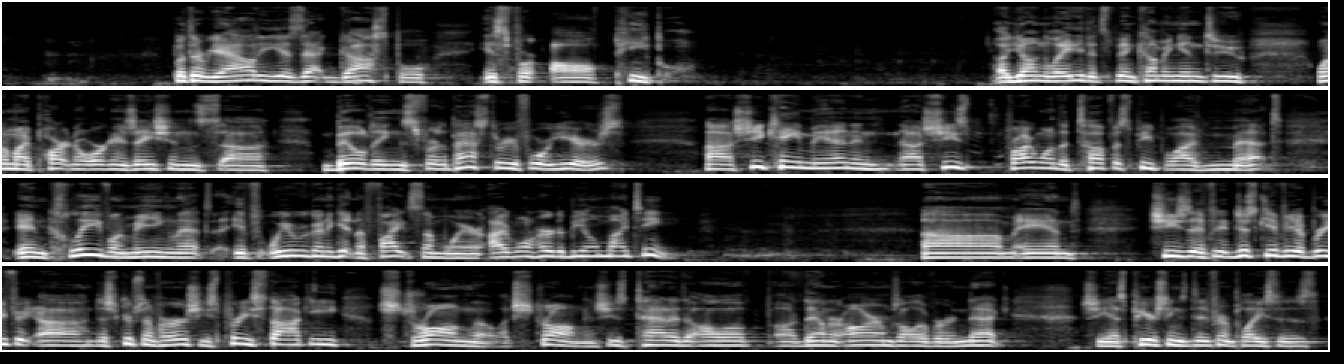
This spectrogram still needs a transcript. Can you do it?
But the reality is that gospel is for all people a young lady that's been coming into one of my partner organizations' uh, buildings for the past three or four years. Uh, she came in, and uh, she's probably one of the toughest people I've met in Cleveland, meaning that if we were going to get in a fight somewhere, I want her to be on my team. Um, and she's, if just give you a brief uh, description of her, she's pretty stocky, strong though, like strong, and she's tatted all up, uh, down her arms, all over her neck. She has piercings different places.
